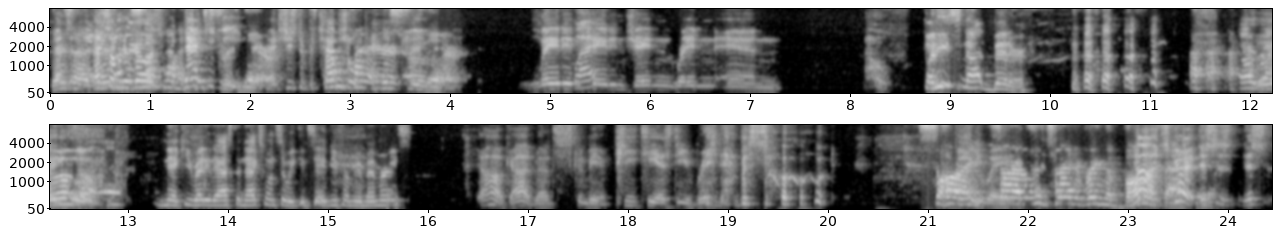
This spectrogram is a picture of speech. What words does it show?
There's a That's there's something goes kind Becky. there. And she's the potential kind of parent history of there. Layden, What? Caden, Jaden, Raiden, and Hope. but he's not bitter. All right. so, Nick, you ready to ask the next one so we can save you from your memories? Oh God, man, it's gonna be a PTSD ridden episode. Sorry, Anyway. sorry, I wasn't trying to bring the bummer. no, it's factor. good. This is this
